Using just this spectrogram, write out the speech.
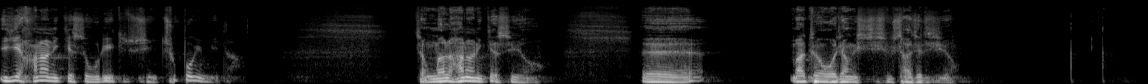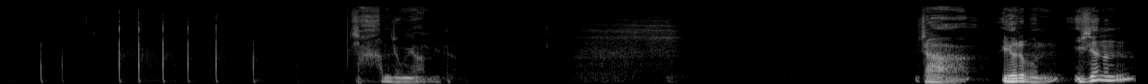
이게 하나님께서 우리에게 주신 축복입니다. 정말 하나님께서요, 에, 마태오 5장 14절이지요. 참 중요합니다. 자, 여러분, 이제는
